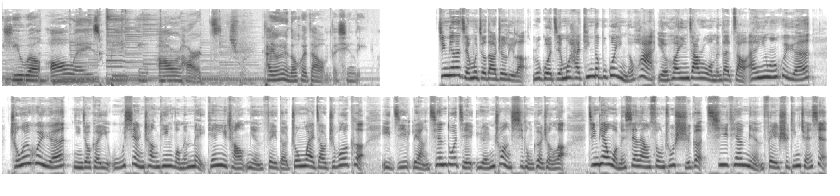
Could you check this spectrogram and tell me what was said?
He will always be in our hearts. That's right. 他永远都会在我们的心里。今天的节目就到这里了。如果节目还听得不过瘾的话，也欢迎加入我们的早安英文会员。 成为会员，您就可以无限畅听我们每天一场免费的中外教直播课，以及两千多节原创系统课程了。今天我们限量送出十个七天免费试听权限，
